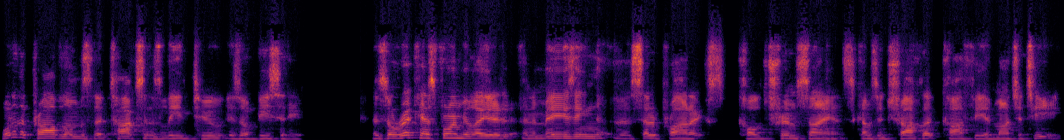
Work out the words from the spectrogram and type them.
One of the problems that toxins lead to is obesity. And so Rick has formulated an amazing uh, set of products called Trim Science. It comes in chocolate, coffee, and matcha tea.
